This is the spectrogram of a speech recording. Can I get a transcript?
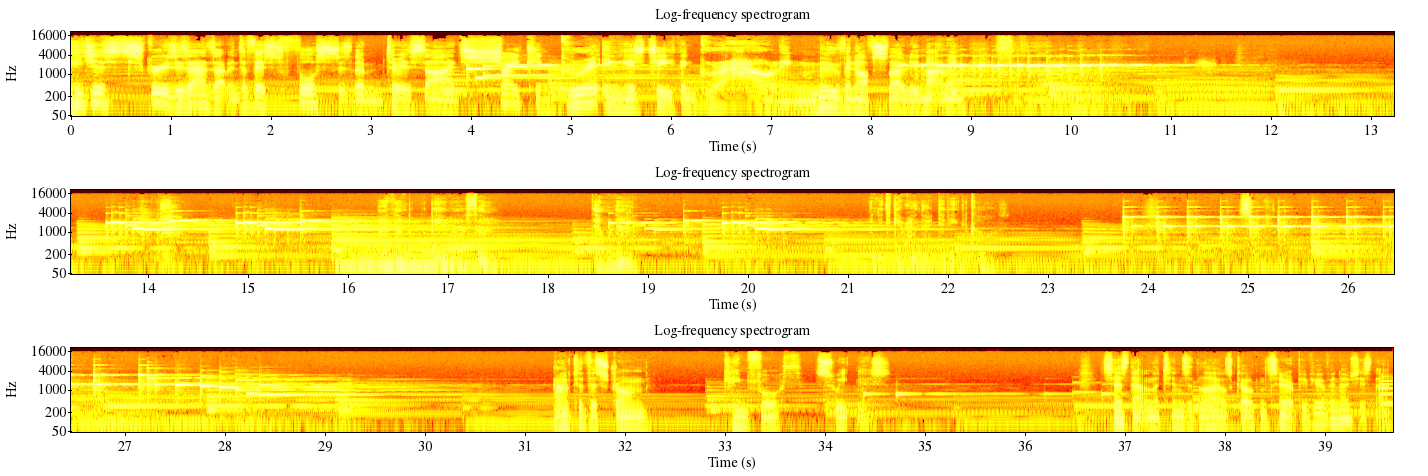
He just screws his hands up into fists, forces them to his side, shaking, gritting his teeth and growling, moving off slowly, muttering, of the strong came forth sweetness. It says that on the tins of Lyle's golden syrup. Have you ever noticed that?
